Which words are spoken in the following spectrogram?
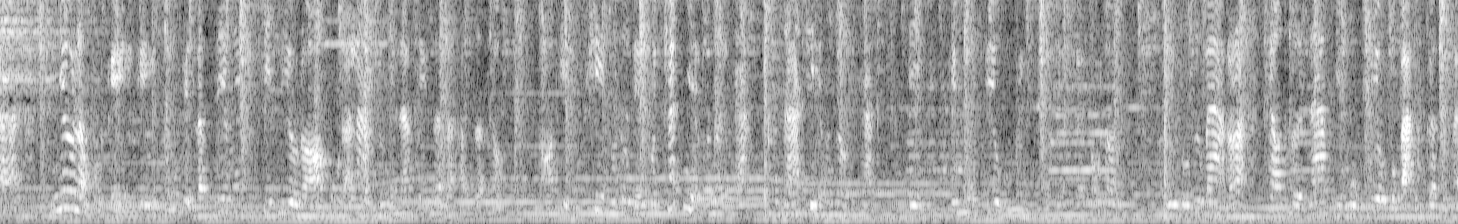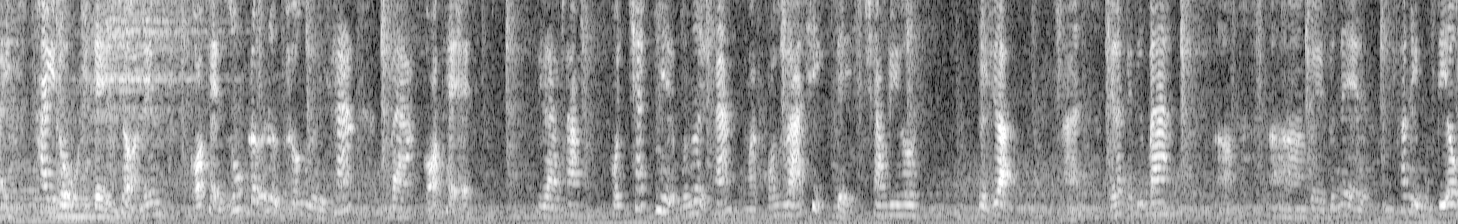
À, như là một cái cái thư viện lập riêng ấy thì điều đó cũng đã làm cho người ta thấy rất là hấp dẫn rồi. Đó thì khi chúng tôi thấy có trách nhiệm với người khác giá trị hơn cho người khác thì cái mục tiêu của mình sẽ sẽ tốt hơn. Yếu tố thứ ba đó là theo thời gian thì mục tiêu của bạn cần phải thay đổi để trở nên có thể giúp đỡ được cho người khác và có thể làm sao? Có trách nhiệm với người khác và có giá trị để trao đi hơn. Được chưa đấy, đấy là cái thứ ba. À, à, về vấn đề xác định mục tiêu.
